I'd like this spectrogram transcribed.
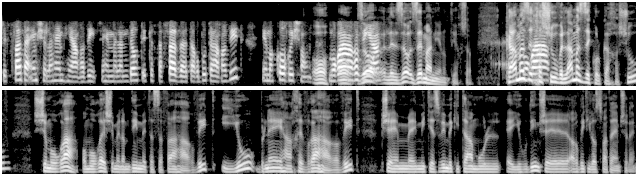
ששפת האם שלהם היא ערבית, שהן מלמדות את השפה והתרבות הערבית ממקור ראשון. או, מורה או, ערבייה... זו, זו, זה מעניין אותי עכשיו. כמה מורה... זה חשוב ולמה זה כל כך חשוב שמורה או מורה שמלמדים את השפה הערבית יהיו בני החברה הערבית כשהם מתייצבים בכיתה מול יהודים שערבית היא לא שפת האם שלהם?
